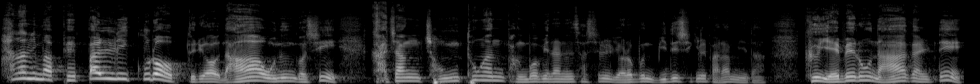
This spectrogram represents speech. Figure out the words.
하나님 앞에 빨리 꿇어 엎드려 나아오는 것이 가장 정통한 방법이라는 사실을 여러분 믿으시길 바랍니다. 그 예배로 나아갈 때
